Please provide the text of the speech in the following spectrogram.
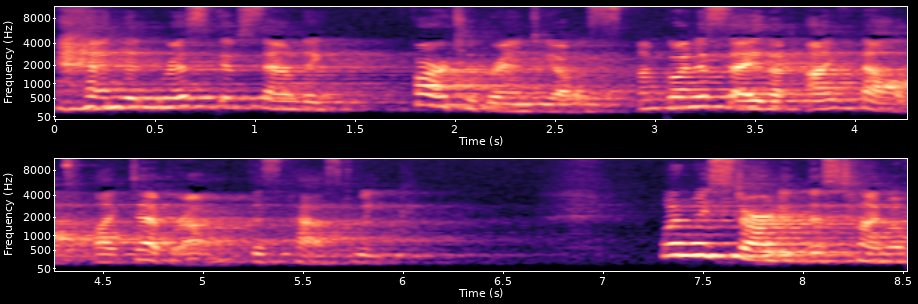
And at risk of sounding far too grandiose, I'm going to say that I felt like Deborah this past week. When we started this time of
